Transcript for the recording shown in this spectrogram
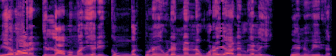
வியாபாரத்தில் லாபம் அதிகரிக்கும். உங்கள் துணையுடன் நல்ல உரையாடல்களை பேணுவீர்கள்.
